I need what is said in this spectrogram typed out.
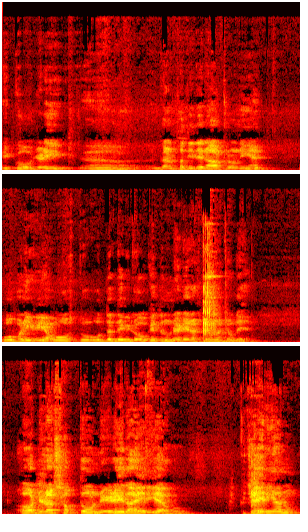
ਇੱਕੋ ਜਿਹੜੀ ਗਣਪਤੀ ਦੇ ਨਾਲ ਕਲੋਨੀ ਹੈ। ਉਹ ਬਣੀ ਹੋਈ ਹੈ ਉਸ ਤੋਂ ਉਧਰ ਦੇ ਵੀ ਲੋਕ ਇਧਰ ਨੂੰ ਨੇੜੇ ਰਸਤੇ ਆਉਣਾ ਚਾਹੁੰਦੇ ਆ। ਔਰ ਜਿਹੜਾ ਸਭ ਤੋਂ ਨੇੜੇ ਦਾ ਏਰੀਆ ਉਹ ਕਚਹਿਰੀਆਂ ਨੂੰ,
